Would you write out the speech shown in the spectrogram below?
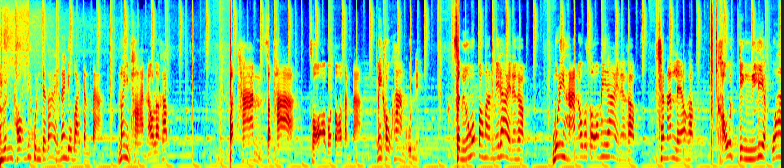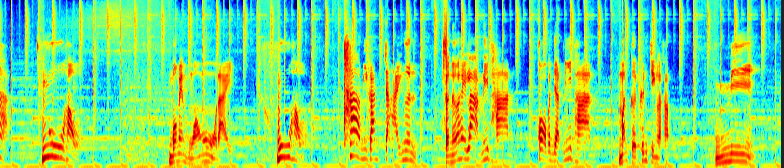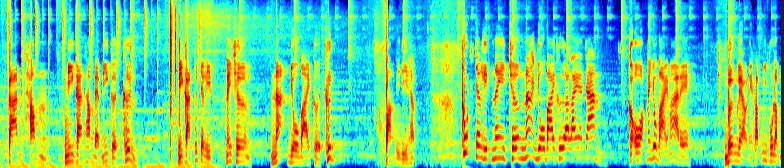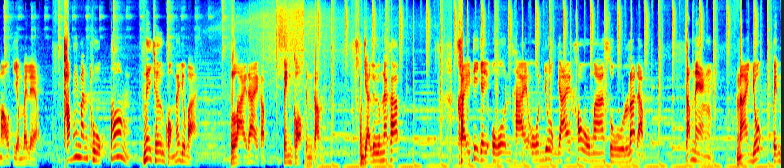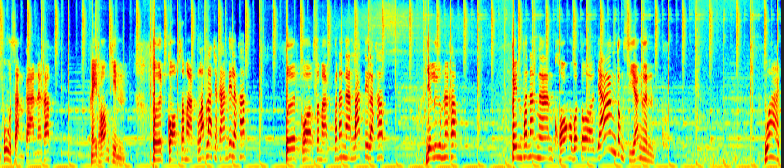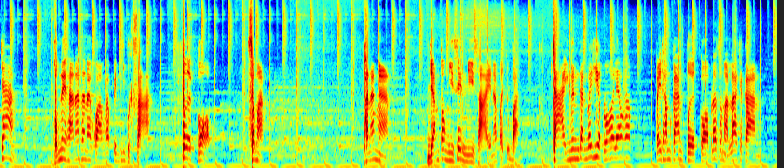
เงินทองที่คุณจะได้นโยบายต่างๆ ไม่ผ่านเอาละครับ ประธานสภาสออบตต่างๆ ไม่เข้าข้างคุณเนี่ย เสนองบประมาณไม่ได้นะครับ บริหารอบตไม่ได้นะครับ ฉะนั้นแล้วครับ เขาจึงเรียกว่า งูเห่าโมเมนหัวงูใดงูเห่า ถ้ามีการจ่ายเงิน เสนอให้ร่างนี้ผ่าน ข้อบัญญัตินี้ผ่าน มันเกิดขึ้นจริงแล้วครับ มีการทำมีการทำแบบนี้เกิดขึ้น มีการทุจริตในเชิง นโยบายเกิดขึ้น ฟังดีๆครับ ทุจริตในเชิงนโยบายคืออะไรอาจารย์ ก็ออกนโยบายมาเลยเบิ้งแล้วเนี่ยครับ มีผู้รับเหมาเตรียมไว้แล้วทำให้มันถูกต้องในเชิงของนโยบายรายได้ครับ เป็นกอบเป็นกำอย่าลืมนะครับ ใครที่จะโอนถ่ายโอนโยกย้ายเข้ามาสู่ระดับตำแหน่ง นายกเป็นผู้สั่งการนะครับ ในท้องถิ่น เปิดกรอบสมัครรับราชการที่ละครับ เปิดกรอบสมัครพนักงานรัฐที่ละครับ อย่าลืมนะครับ เป็นพนักงานของอบตยังต้องเสียเงิน ว่าจ้าง ผมในฐานะทนายความครับเป็นที่ปรึกษา เปิดกรอบสมัคร พนักงานยังต้องมีเส้นมีสายนะ ปัจจุบัน จ่ายเงินกันไว้เรียบร้อยแล้วครับ ไปทำการเปิดกรอบและสมัครราชการ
